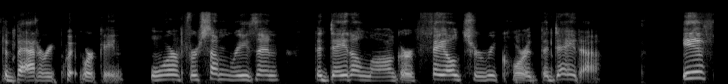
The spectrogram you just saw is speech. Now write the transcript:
the battery quit working, or for some reason, the data logger failed to record the data. If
